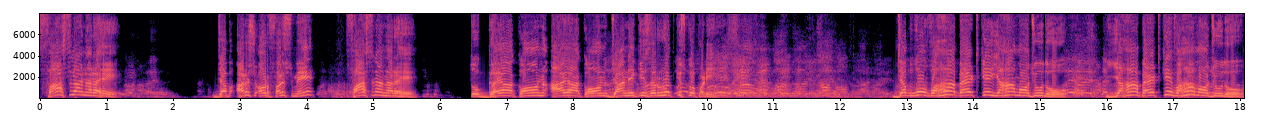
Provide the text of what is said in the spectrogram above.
فاصلہ نہ رہے، جب عرش اور فرش میں فاصلہ نہ رہے تو گیا کون، آیا کون، جانے کی ضرورت کس کو پڑی؟ جب وہ وہاں بیٹھ کے یہاں موجود ہو، یہاں بیٹھ کے وہاں موجود ہو،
